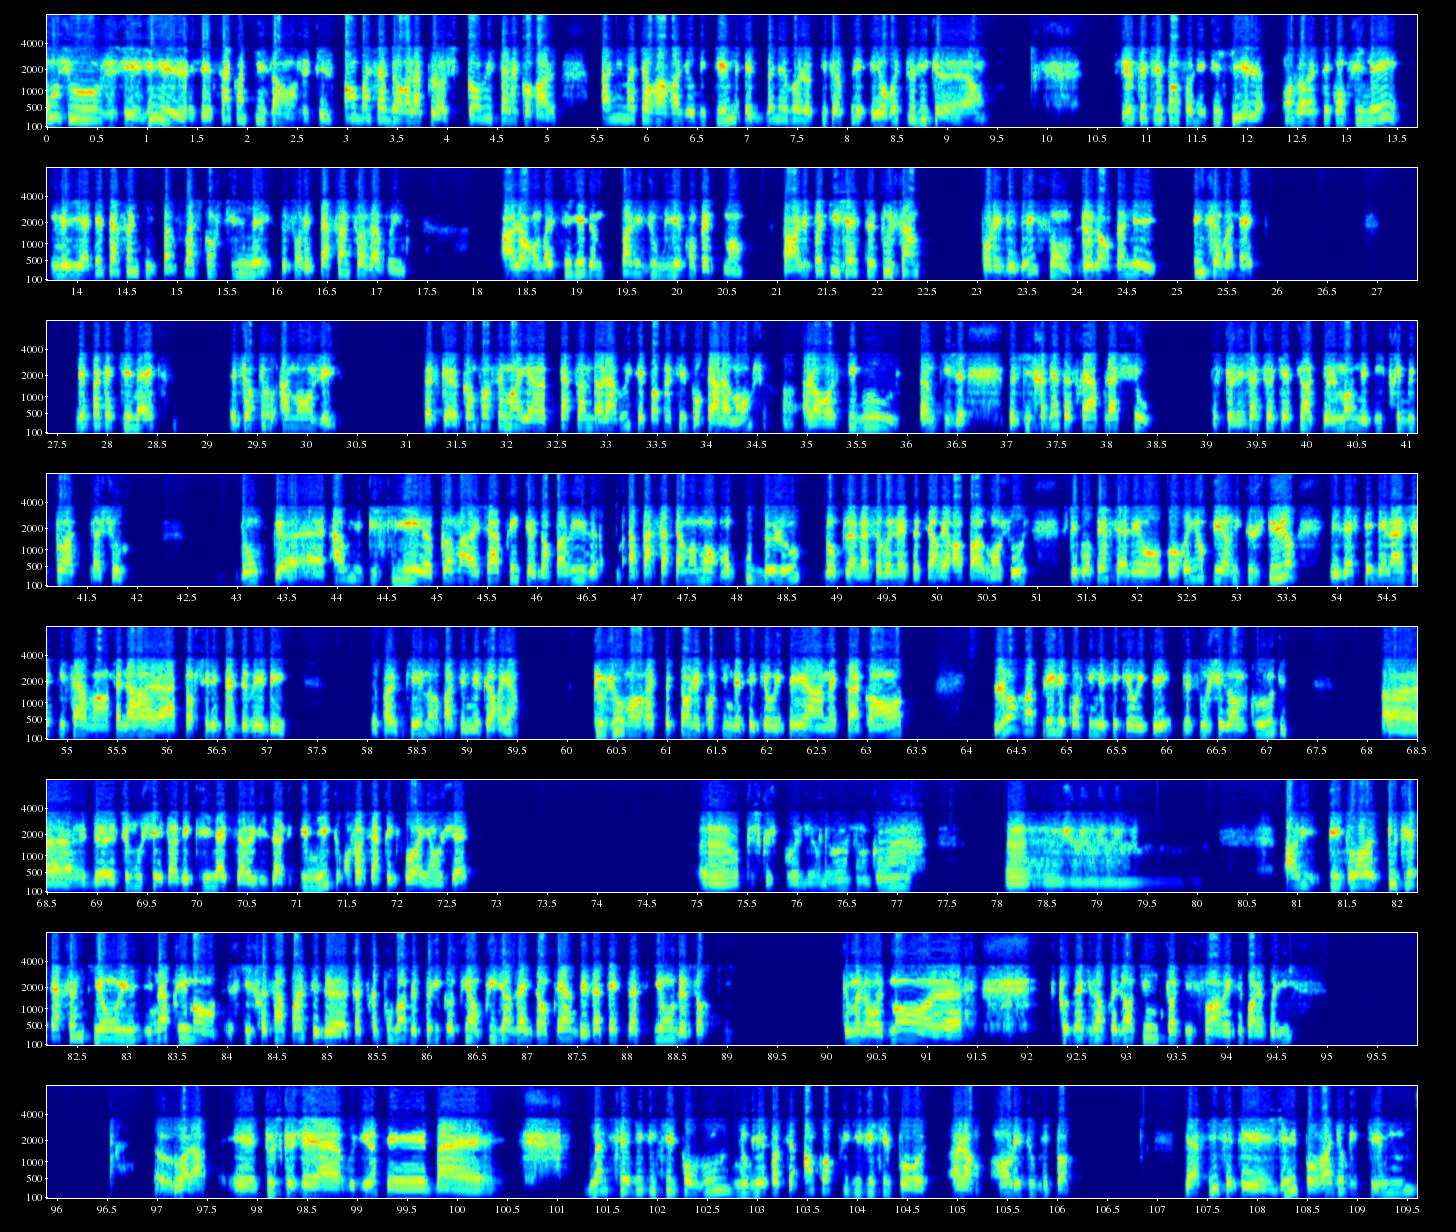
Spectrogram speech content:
Bonjour, je suis Gilles, j'ai 56 ans, je suis ambassadeur à la cloche, choriste à la chorale, animateur à Radio Bitume et bénévole au petit café et au resto du cœur. Je sais que les temps sont difficiles, on doit rester confiné, mais il y a des personnes qui ne peuvent pas se confiner, ce sont les personnes sans abri. Alors on va essayer de ne pas les oublier complètement. Alors les petits gestes tout simples pour les aider sont de leur donner une savonnette, des paquets de Kleenex et surtout à manger. Parce que comme forcément il y a personne dans la rue, c'est pas facile pour faire la manche. Alors si vous un petit ce qui serait bien, ce serait un plat chaud, parce que les associations actuellement ne distribuent pas de plat chaud. Donc euh, ah oui, et puis si euh, comme euh, j'ai appris que dans Paris, à par certains moments, on coupe de l'eau, donc là la savonnette ça servira pas à grand chose. Ce qu'il faut faire, c'est aller au, au rayon puériculture et d'acheter des lingettes qui servent en général à torcher les fesses de bébé. Le pied, mais enfin, c'est mieux que rien. Toujours en respectant les consignes de sécurité à 1m50. Leur rappeler les consignes de sécurité, de se moucher dans le coude, euh, de se moucher dans des Kleenex à usage unique, on s'en sert qu'une fois et on jette. Euh, Qu'est-ce que je pourrais dire d'autre encore? Euh, ah oui, puis pour toutes les personnes qui ont une, imprimante, ce qui serait sympa, c'est de, ça serait pouvoir de polycopier en plusieurs exemplaires des attestations de sortie. Que malheureusement, euh, il faut bien qu'ils en présentent une quand ils sont arrêtés par la police. Euh, voilà. Et tout ce que j'ai à vous dire, c'est, ben, même si c'est difficile pour vous, n'oubliez pas que c'est encore plus difficile pour eux. Alors, on les oublie pas. Merci, c'était Gilles pour Radio Bitume.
